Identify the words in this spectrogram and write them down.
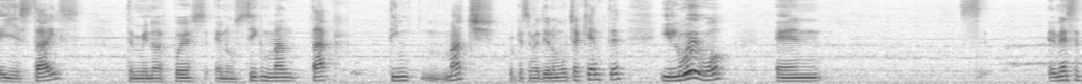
AJ Styles, terminó después en un Sigman Tag Team Match, porque se metieron mucha gente, y luego en, en ese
